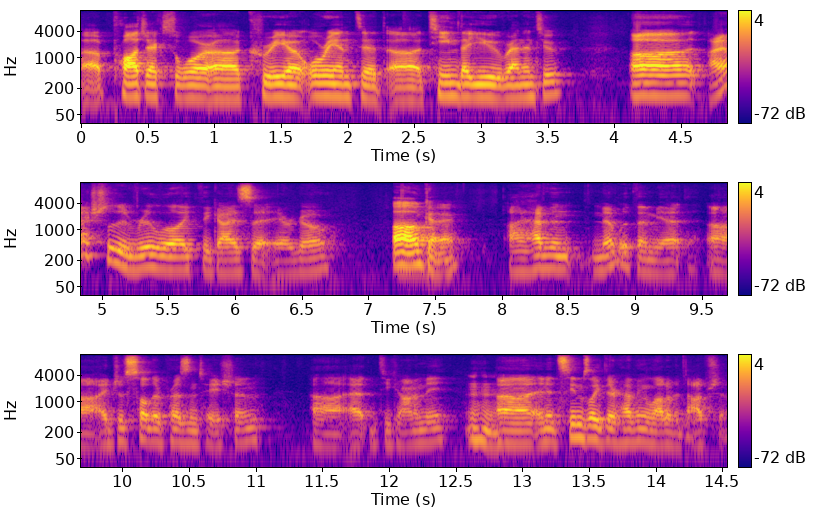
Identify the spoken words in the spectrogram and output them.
uh, projects or uh, Korea-oriented uh, team that you ran into? Uh, I actually really like the guys at Ergo. Oh, Um, okay. I haven't met with them yet. Uh, I just saw their presentation uh, at Deconomy, Mhm. uh, and it seems like they're having a lot of adoption.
